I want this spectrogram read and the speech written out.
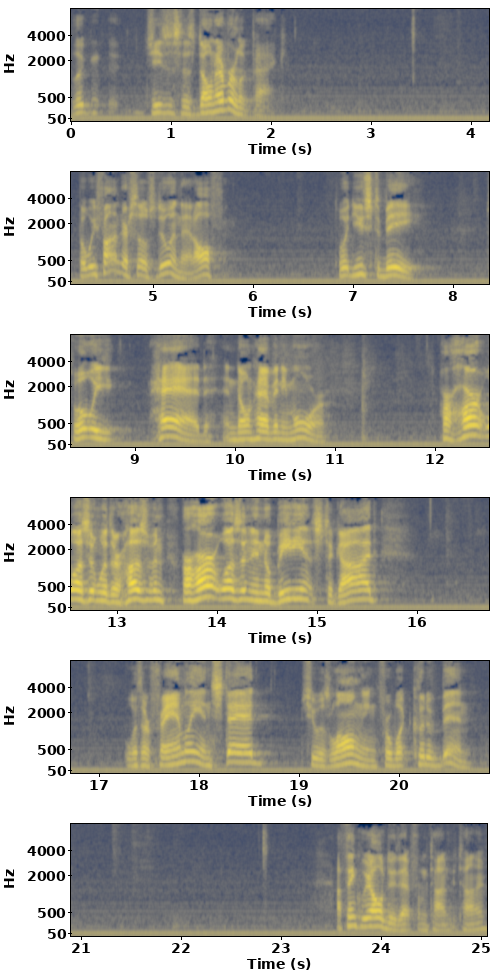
Luke, Jesus says, "Don't ever look back." But we find ourselves doing that often. To what used to be, to what we had and don't have anymore. Her heart wasn't with her husband. Her heart wasn't in obedience to God with her family. Instead, she was longing for what could have been. I think we all do that from time to time.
